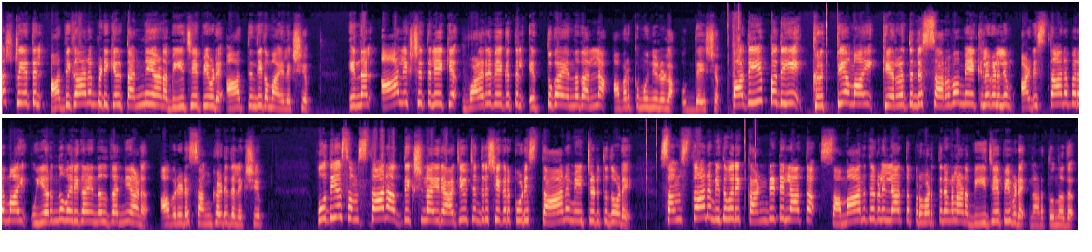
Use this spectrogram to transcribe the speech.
രാഷ്ട്രീയത്തിൽ അധികാരം പിടിക്കൽ തന്നെയാണ് ബി ജെ പിയുടെ ആത്യന്തികമായ ലക്ഷ്യം. എന്നാൽ ആ ലക്ഷ്യത്തിലേക്ക് വളരെ വേഗത്തിൽ എത്തുക എന്നതല്ല അവർക്ക് മുന്നിലുള്ള ഉദ്ദേശം. പതിയെ പതിയെ കൃത്യമായി കേരളത്തിന്റെ സർവ മേഖലകളിലും അടിസ്ഥാനപരമായി ഉയർന്നു വരിക എന്നത് തന്നെയാണ് അവരുടെ സംഘടിത ലക്ഷ്യം. പുതിയ സംസ്ഥാന അധ്യക്ഷനായി രാജീവ് ചന്ദ്രശേഖർ കൂടി സ്ഥാനം ഏറ്റെടുത്തതോടെ സംസ്ഥാനം ഇതുവരെ കണ്ടിട്ടില്ലാത്ത സമാനതകളില്ലാത്ത പ്രവർത്തനങ്ങളാണ് ബി ഇവിടെ നടത്തുന്നത്.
